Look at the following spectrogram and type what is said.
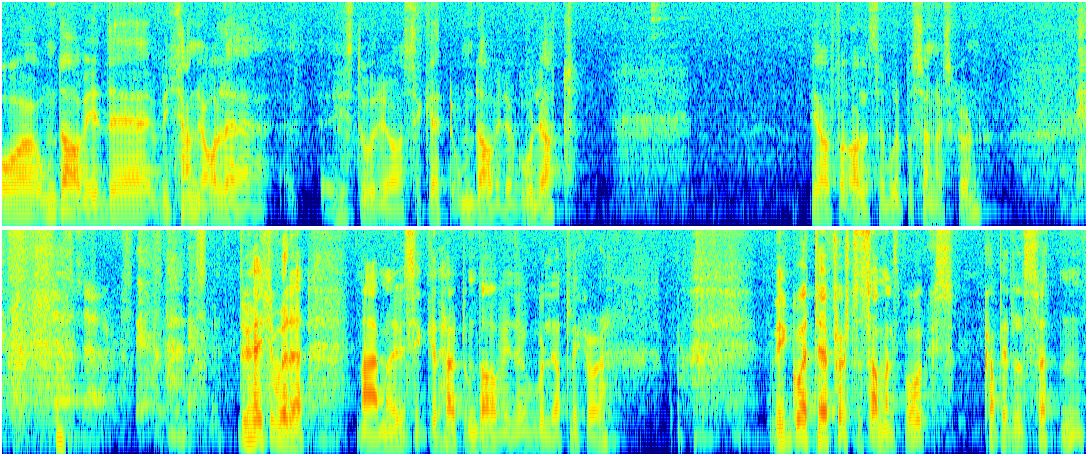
Og om David eh, Vi kjenner jo alle historier sikkert om David og Goliat. Iallfall alle som har vært på søndagsskolen. Du har ikke vært Nei, men jeg har sikkert hørt om David og Goliat likevel. Vi går til første sammensbok, kapittel 17.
